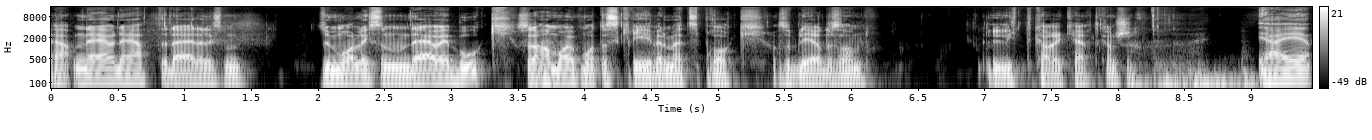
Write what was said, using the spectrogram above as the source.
ja, men det er jo det at det er liksom du må liksom, Det er jo ei bok, så han må jo på en måte skrive det med et språk, og så blir det sånn litt karikert, kanskje. Jeg,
